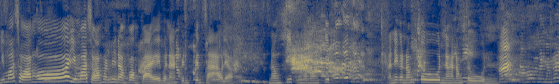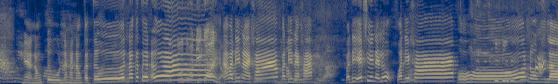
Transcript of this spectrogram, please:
อยู่มสองโอ้ยอยู่มสองพันพี่น้องป้องปลายเอ้ยเพื่อนนะเป็นเป็นสาวแล้ว น้องจิ๊บนะคะน้องจิ๊บอันนี้ก็น้องตูนนะคะ น้องตูนฮะเนี่ยน้องตูนนะคะ น้องกระตูนน้องกระตูนเอ้ยตูนสวัสดีก่อนอะสวัสดีหน่อยครับสวัสดีหน่อยครับ สวัสดีเอฟซีหน่อยลูกสวัสดีครับ โอ้โหหนุ่มหล่อ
